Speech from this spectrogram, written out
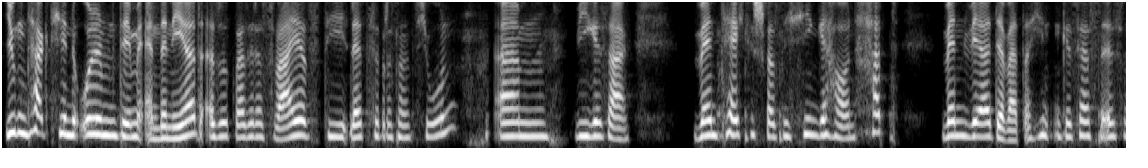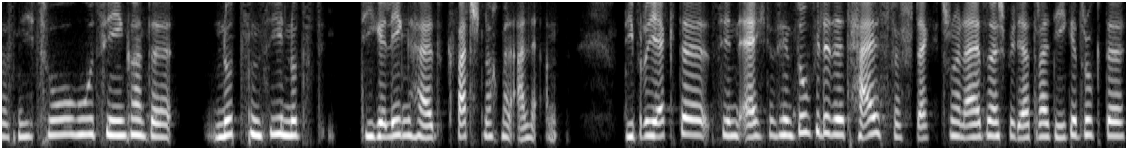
Jugendhakt hier in Ulm dem Ende nähert. Also quasi das war jetzt die letzte Präsentation. Ähm, wie gesagt, wenn technisch was nicht hingehauen hat, wenn wer, der weiter hinten gesessen ist, was nicht so gut sehen konnte, nutzen Sie, nutzt die Gelegenheit, quatscht nochmal alle an. Die Projekte sind echt, es sind so viele Details versteckt. Schon alleine zum Beispiel der 3D-gedruckte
